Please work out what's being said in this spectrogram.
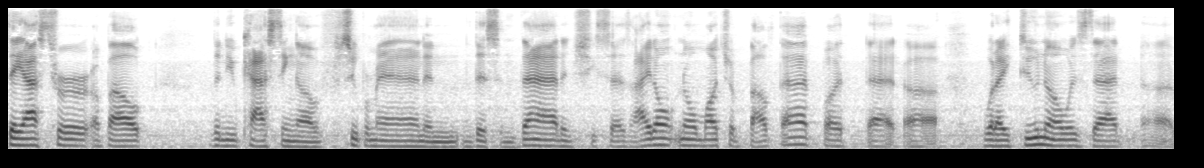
they asked her about the new casting of Superman and this and that, and she says, "I don't know much about that, but that uh, what I do know is that uh,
